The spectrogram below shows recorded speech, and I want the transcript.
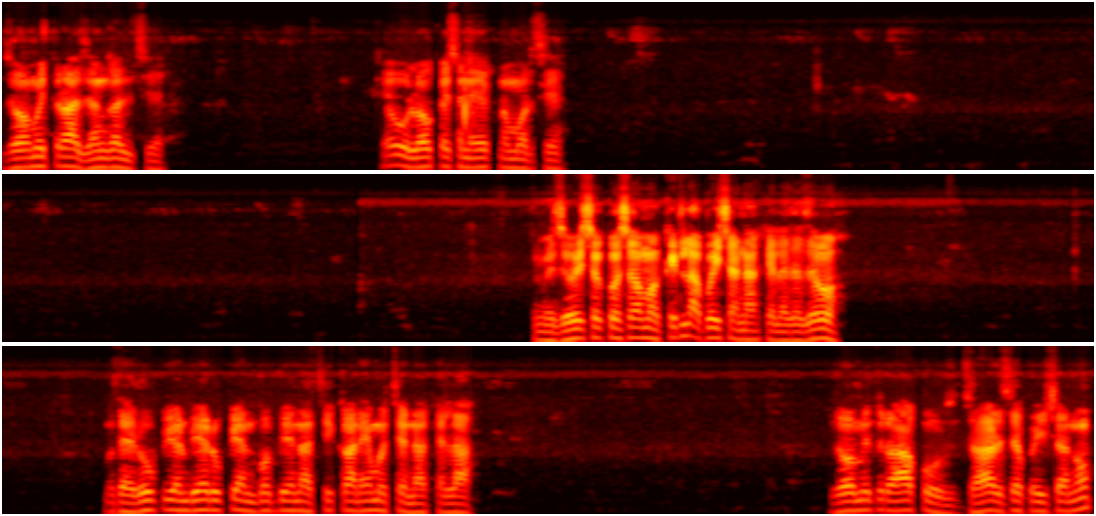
જો મિત્રો, આ જંગલ છે. કેવું લોકેશન એક નંબર છે? તમે જોઈ શકો છો આમાં કેટલા પૈસા નાખેલા છે જુઓ બધા રૂપિયા બે રૂપિયા ને બબ્બેના સિક્કા એમ જ છે નાખેલા. જો મિત્રો, આખું ઝાડ છે પૈસાનું.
